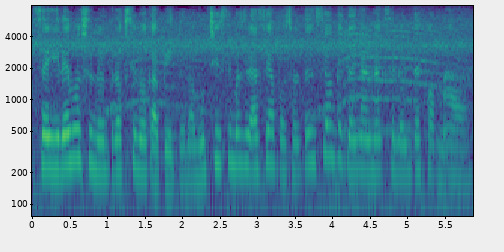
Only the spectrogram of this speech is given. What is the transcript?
Seguiremos en el próximo capítulo. Muchísimas gracias por su atención, que tengan una excelente jornada.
